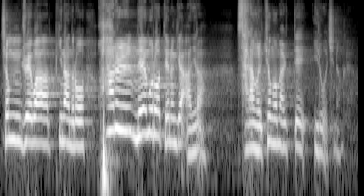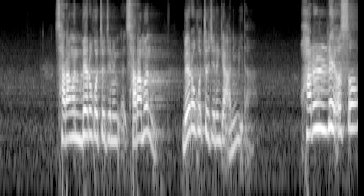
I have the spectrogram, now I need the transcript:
정죄와 비난으로 화를 내므로 되는 게 아니라 사랑을 경험할 때 이루어지는 거예요. 사랑은 매로 고쳐지는 사람은 매로 고쳐지는 게 아닙니다. 화를 내어서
